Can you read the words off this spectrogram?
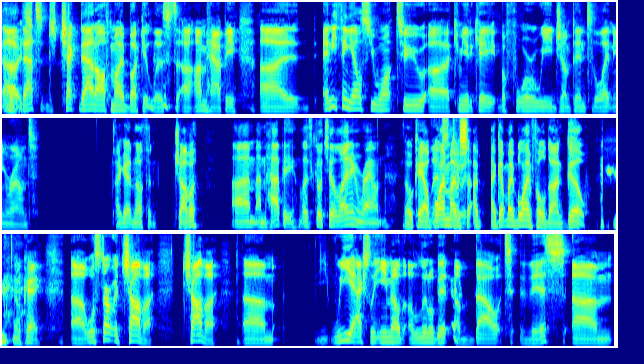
uh, Nice. that's check that off my bucket list uh, i'm happy uh, anything else you want to uh, communicate before we jump into the lightning round I got nothing. Chava? Um, I'm happy. Let's go to the lightning round. Okay, I'll Let's blind do myself. I, I got my blindfold on. Go. Okay. Uh, we'll start with Chava. Chava, um, we actually emailed a little bit about this. Um,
